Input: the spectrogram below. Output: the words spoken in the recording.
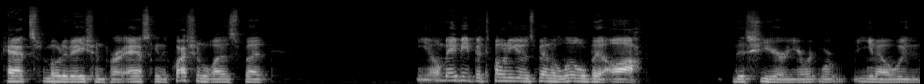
Pat's motivation for asking the question was, but you know, maybe Bitonio's been a little bit off this year. We're, you know,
